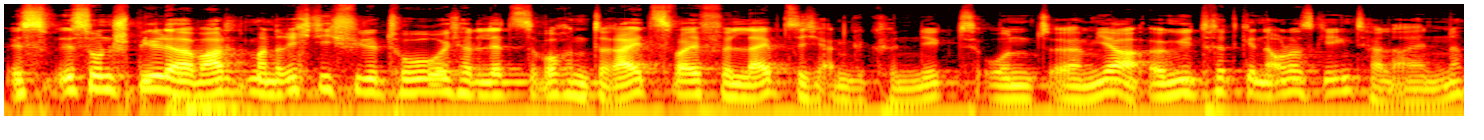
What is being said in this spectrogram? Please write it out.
Es ist so ein Spiel, da erwartet man richtig viele Tore. Ich hatte letzte Woche ein 3-2 für Leipzig angekündigt. Und ähm, ja, irgendwie tritt genau das Gegenteil ein. Ne?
